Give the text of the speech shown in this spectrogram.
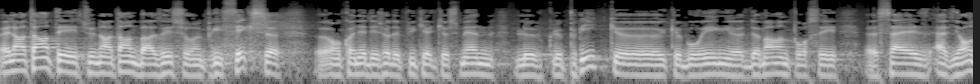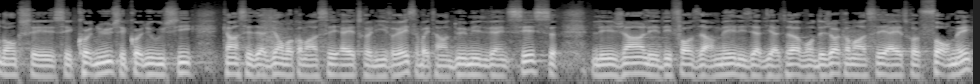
Euh, l'entente est une entente basée sur un prix fixe. Euh, on connaît déjà depuis quelques semaines le, prix que, Boeing euh, demande pour ces 16 avions. Donc, c'est connu. C'est connu aussi quand ces avions vont commencer à être livrés. Ça va être en 2026. Les gens les, forces armées, les aviateurs vont déjà commencer à être formés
